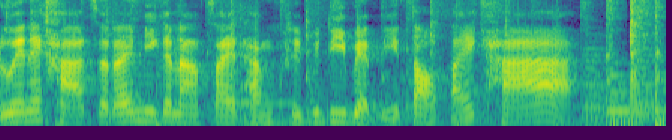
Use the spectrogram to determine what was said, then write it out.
ด้วยนะคะ จะได้มีกำลังใจทำคลิปดีๆแบบนี้ต่อไปค่ะ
